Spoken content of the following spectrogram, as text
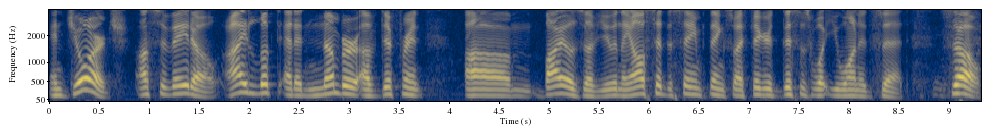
And George Acevedo, I looked at a number of different um, bios of you, and they all said the same thing, so I figured this is what you wanted said. So,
